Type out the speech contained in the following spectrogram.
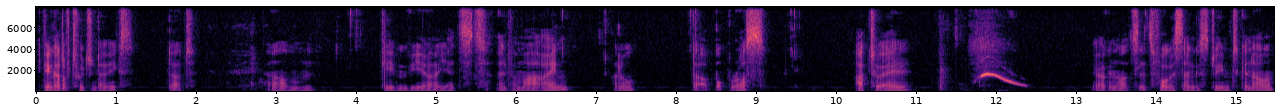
Ich bin gerade auf Twitch unterwegs. Dort ähm, geben wir jetzt einfach mal ein. Hallo? Da Bob Ross. Aktuell ja, genau, zuletzt vorgestern gestreamt, genau.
